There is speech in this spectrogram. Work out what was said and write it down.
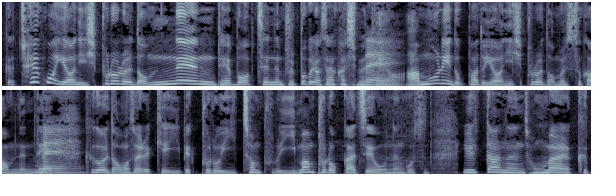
그러니까 최고 연 20%를 넘는 대부 업체는 불법이라고 생각하시면 네. 돼요. 아무리 높아도 연 20%를 넘을 수가 없는데 네. 그걸 넘어서 이렇게 200%, 2000%, 2만 프로까지 오는 곳은 일단은 정말 급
